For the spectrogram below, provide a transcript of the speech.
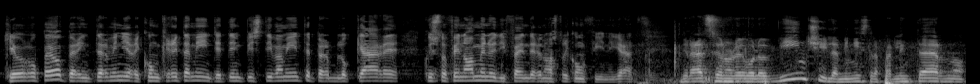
che europeo per intervenire concretamente e tempestivamente per bloccare questo fenomeno e difendere i nostri confini. Grazie. Grazie onorevole Vinci. La Ministra per l'interno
